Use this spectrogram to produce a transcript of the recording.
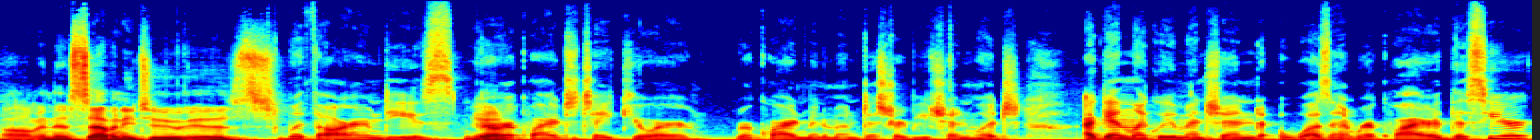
Um, and then 72 is With the RMDs, Yeah. you're required to take your required minimum distribution, which, again, like we mentioned, wasn't required this year.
